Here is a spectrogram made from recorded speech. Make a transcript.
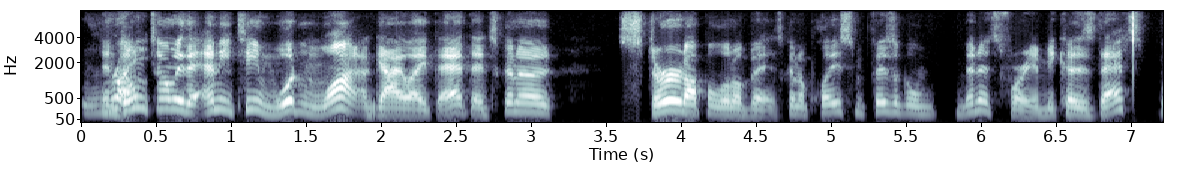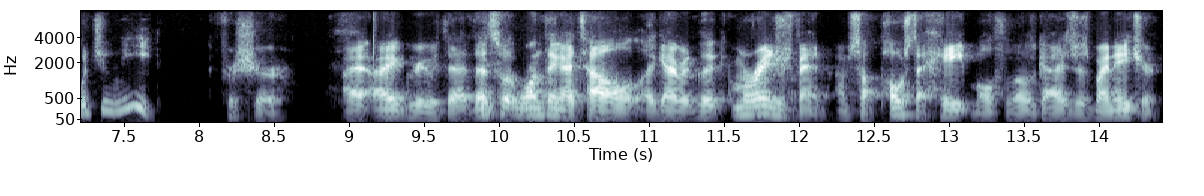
And Right. don't tell me that any team wouldn't want a guy like that that's going to stir it up a little bit. It's going to play some physical minutes for you because that's what you need. for sure. I, I agree with that. That's what one thing I tell. Like, I, like I'm a Rangers fan. I'm supposed to hate both of those guys just by nature.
